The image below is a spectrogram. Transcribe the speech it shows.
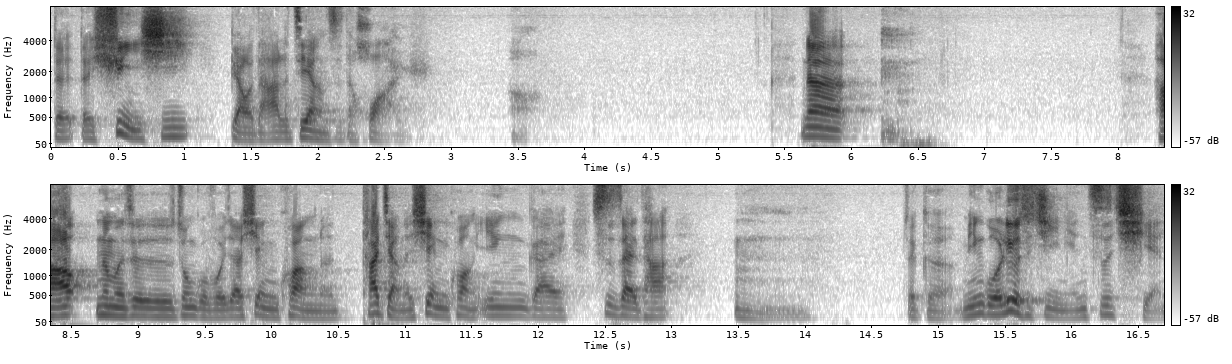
的的讯息，表达了这样子的话语。那 好，那么这是中国佛教现况呢？他讲的现况应该是在他嗯。这个民国六十几年之前，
